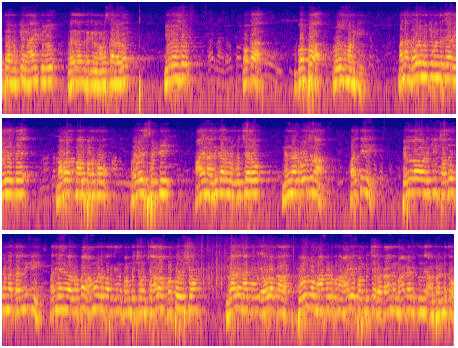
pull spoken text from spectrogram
ఇతర ముఖ్య నాయకులు ప్రజలందరికీ నా నమస్కారాలు. ఈరోజు ఒక గొప్ప రోజు మనకి. మన గౌరవ ముఖ్యమంత్రి గారు ఏదైతే నవరత్నాల పథకం ప్రవేశపెట్టి ఆయన అధికారంలోకి వచ్చారో నిన్నటి రోజున ప్రతి పిల్లవాడికి చదువుకున్న తల్లికి పదిహేను వేల రూపాయలు అమౌంట్ పథకం పంపించడం చాలా గొప్ప విషయం. ఇవాళ నాకు ఎవరో ఒక ఫోన్లో మాట్లాడుకున్న ఆడియో పంపించారు. ఒక ఆమె మాట్లాడుతుంది వాళ్ళ ఫ్రెండ్తో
